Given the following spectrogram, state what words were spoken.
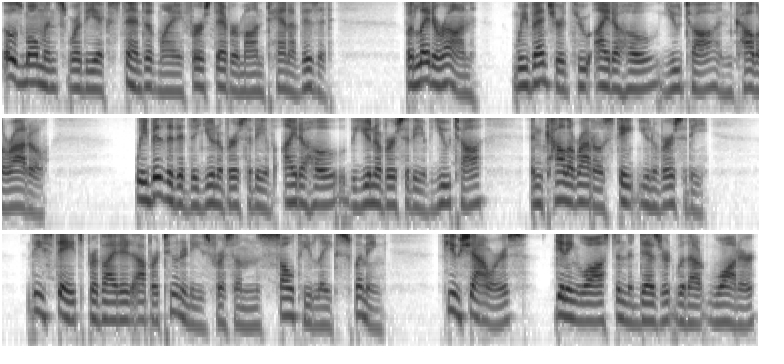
Those moments were the extent of my first ever Montana visit, but later on, we ventured through Idaho, Utah, and Colorado. We visited the University of Idaho, the University of Utah, and Colorado State University. These states provided opportunities for some salty lake swimming, few showers, getting lost in the desert without water,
